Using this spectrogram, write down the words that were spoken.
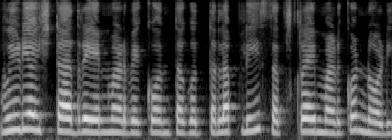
Video ಇಷ್ಟ ಆದರೆ ಏನು ಮಾಡಬೇಕು ಅಂತ ಗೊತ್ತಲ್ಲ, ಪ್ಲೀಸ್ ಸಬ್ಸ್ಕ್ರೈಬ್ ಮಾಡ್ಕೊಂಡು ನೋಡಿ.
